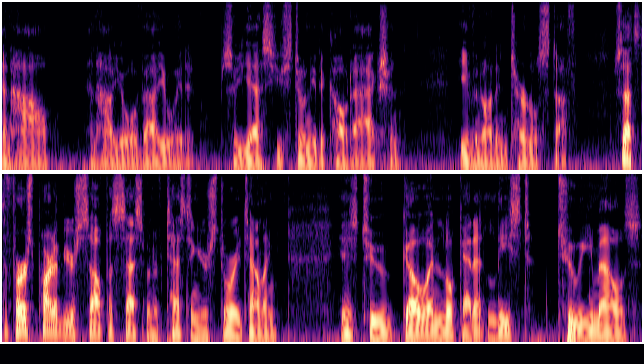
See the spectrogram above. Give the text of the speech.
and how, and how you'll evaluate it. So, yes, you still need a call to action, even on internal stuff. So, that's the first part of your self assessment of testing your storytelling is to go and look at at least two emails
